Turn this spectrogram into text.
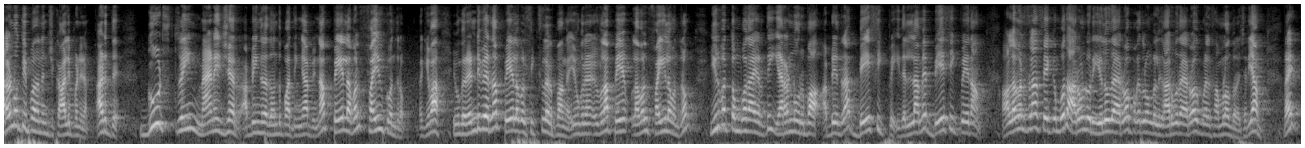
அறநூற்றி பதினஞ்சு காலி பண்ணிடும். அடுத்து கூட்ஸ் ட்ரெயின் மேனேஜர் அப்படிங்கிறது வந்து பார்த்தீங்க அப்படின்னா பே லெவல் ஃபைவ்க்கு வந்துடும் ஓகேவா இவங்க ரெண்டு பேர் தான் பே லெவல் சிக்ஸில் இருப்பாங்க. இவங்க ரெ- பே லெவல் ஃபைவ்ல வந்துடும் இருபத்தொம்போதாயிரத்தி இரநூறுபா அப்படின்ற பேசிக் பே இது எல்லாமே பேசிக் பே தான். அலவன்ஸ்லாம் சேர்க்கும் போது அரௌண்ட் ஒரு எழுபதாயிரம் ரூபாய் பக்கத்தில் உங்களுக்கு அறுபதாயிரம் மேலே சம்பளம் வந்துடும் சரியா? ரைட்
